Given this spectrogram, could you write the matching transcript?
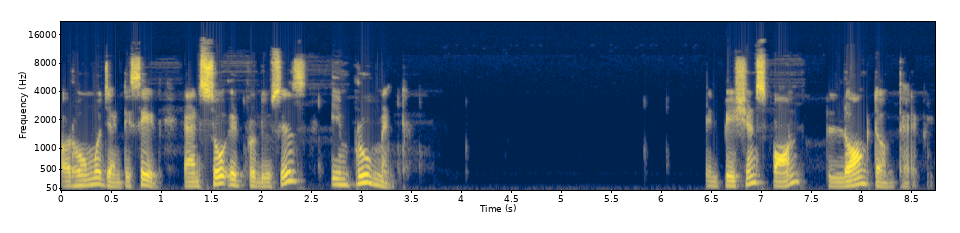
or homogentisate and so it produces improvement. in patients on long-term therapy.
